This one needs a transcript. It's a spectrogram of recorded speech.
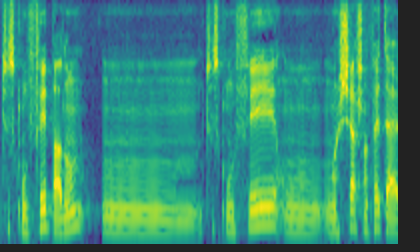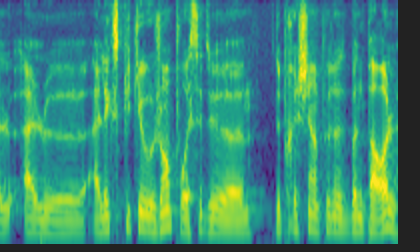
tout ce qu'on fait, pardon, on, tout ce qu'on fait, on, cherche en fait à, à l'expliquer aux gens pour essayer de, de, prêcher un peu notre bonne parole,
